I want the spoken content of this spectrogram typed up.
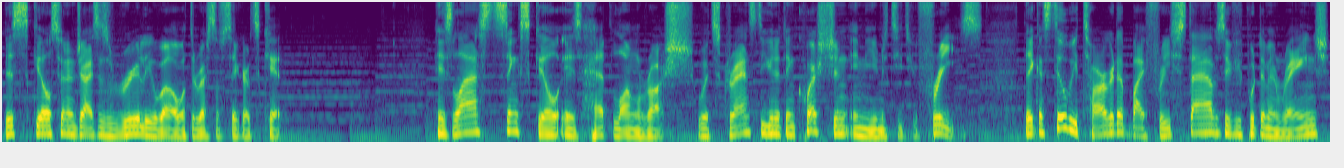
this skill synergizes really well with the rest of Sigurd's kit. His last sync skill is Headlong Rush, which grants the unit in question immunity to freeze. They can still be targeted by freeze staves if you put them in range,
